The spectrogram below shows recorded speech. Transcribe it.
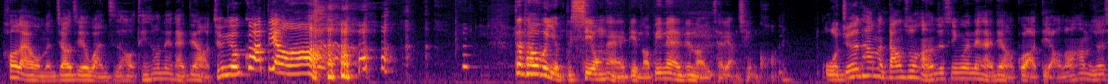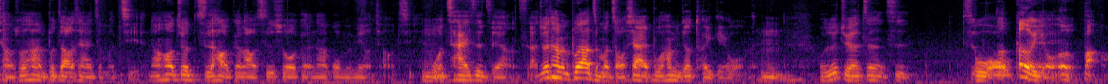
后来我们交接完之后，听说那台电脑就又挂掉了。但他会不会也不屑用那台电脑？毕竟那台电脑也才两千块。我觉得他们当初好像就是因为那台电脑挂掉，然后他们就想说他们不知道现在怎么解，然后就只好跟老师说，可能他我们没有交接。我猜是这样子啊，就是他们不知道怎么走下一步，他们就推给我们。嗯，我就觉得真的是不恶有恶报。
